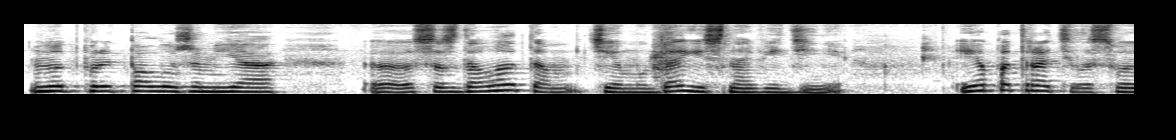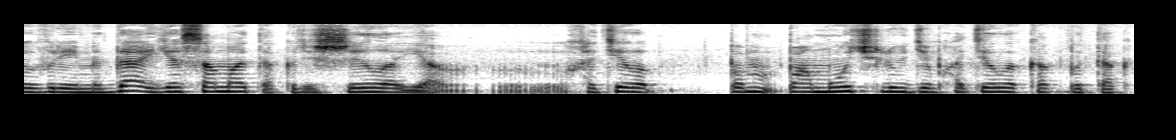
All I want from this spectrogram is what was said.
Ну вот, предположим, я э, создала там тему, да, ясновидение. Я потратила свое время, да, я сама так решила, я э, хотела пом- помочь людям, хотела как бы так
